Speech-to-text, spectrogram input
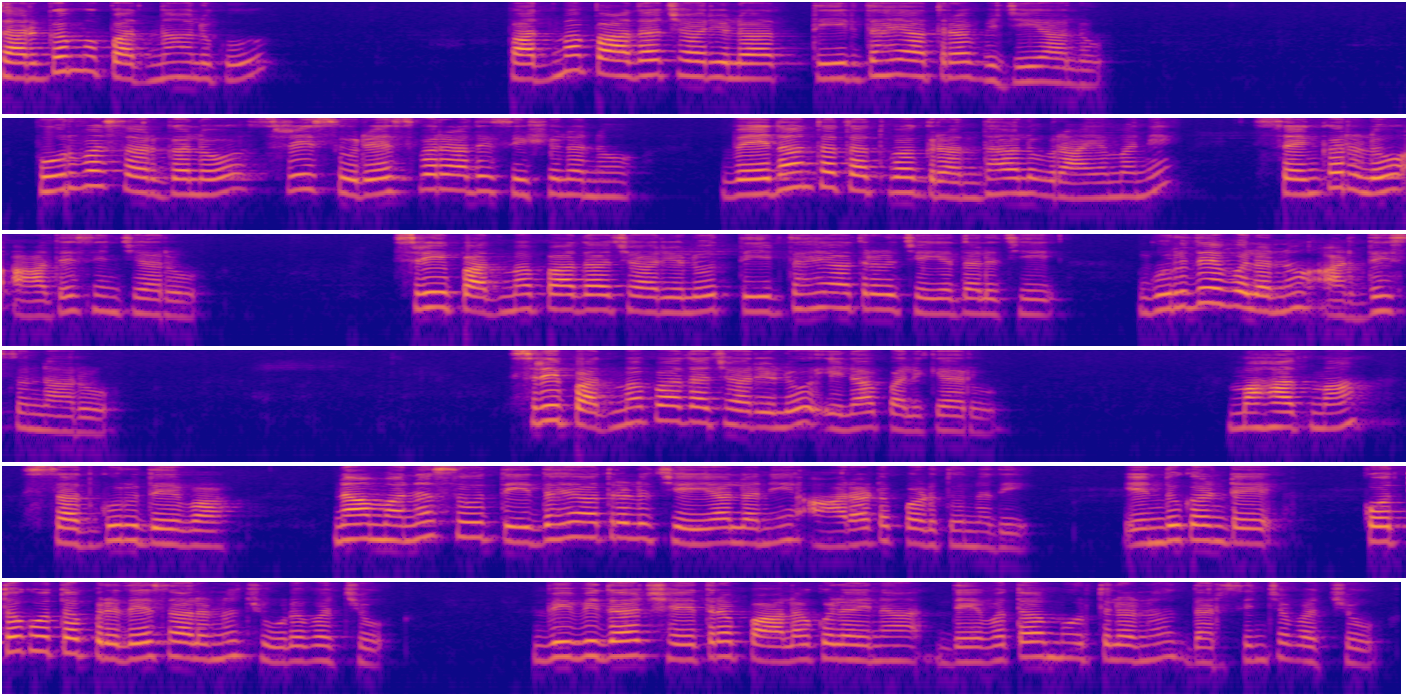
సర్గము పద్నాలుగు. పద్మపాదాచార్యుల తీర్థయాత్ర విజయాలు. పూర్వ సర్గలో శ్రీ సురేశ్వరాది శిష్యులను వేదాంత తత్వ గ్రంథాలు వ్రాయమని శంకరులు ఆదేశించారు. శ్రీ పద్మపాదాచార్యులు తీర్థయాత్రలు చేయదలిచి గురుదేవులను అర్థిస్తున్నారు. శ్రీ పద్మపాదాచార్యులు ఇలా పలికారు. మహాత్మా సద్గురుదేవ నా మనస్సు తీర్థయాత్రలు చేయాలని ఆరాటపడుతున్నది. ఎందుకంటే కొత్త కొత్త ప్రదేశాలను చూడవచ్చు. వివిధ క్షేత్ర పాలకులైన దేవతామూర్తులను దర్శించవచ్చు.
